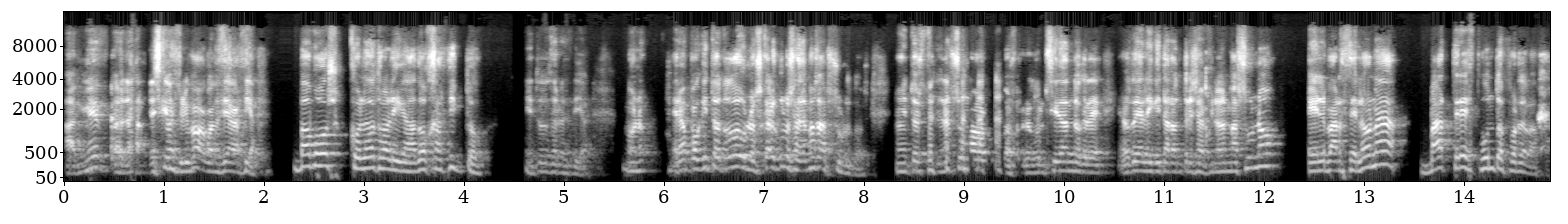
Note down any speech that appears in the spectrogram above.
a mí me- es que me flipaba cuando decía García, vamos con la otra liga, don Jacinto. Y entonces decía, bueno, era un poquito todo unos cálculos además absurdos. ¿no? Entonces sumado dos, pero considerando que el otro día le quitaron tres al final más uno, el Barcelona va tres puntos por debajo.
